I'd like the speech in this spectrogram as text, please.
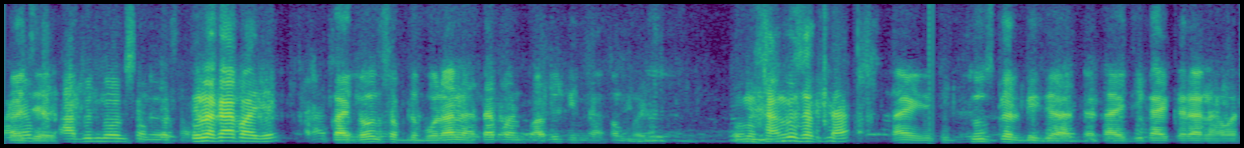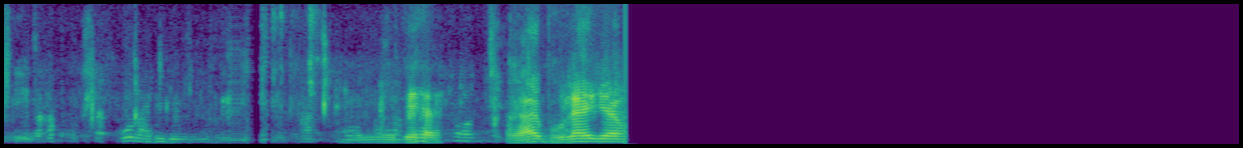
पाहिजे. अजून दोन शब्द तुला काय पाहिजे? काय दोन शब्द बोलायला होता पण बाजू दिन आपण बोलू. तुम्ही सांगू शकता? नाही तू तूच कर तिथे आता काय जी काय करायला हवा ती. काय भुलाय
